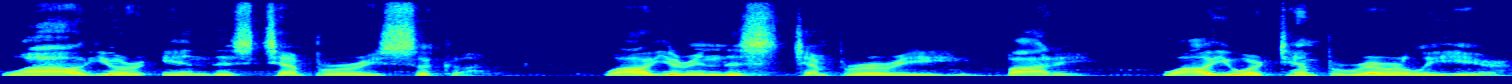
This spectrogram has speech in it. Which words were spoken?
while you're in this temporary sukkah, while you're in this temporary body, while you are temporarily here,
